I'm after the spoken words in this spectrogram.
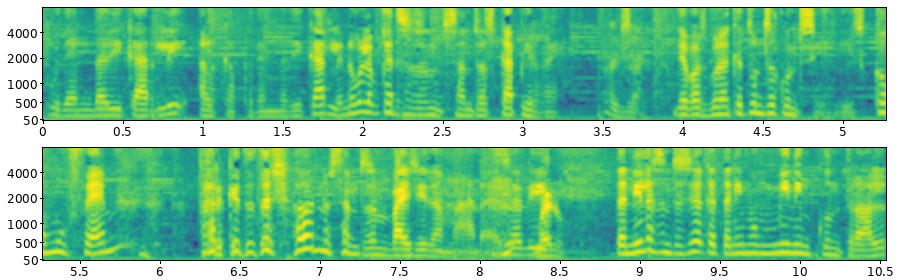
podem dedicar-li el que podem dedicar-li. No volem que se'ns se escapi res. Exacte. Llavors volem que tu ens aconsellis. Com ho fem perquè tot això no se'ns en vagi de mare? És a dir, Bueno. Tenir la sensació que tenim un mínim control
